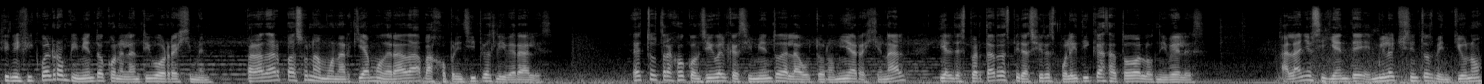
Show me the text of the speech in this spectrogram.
significó el rompimiento con el antiguo régimen para dar paso a una monarquía moderada bajo principios liberales. Esto trajo consigo el crecimiento de la autonomía regional y el despertar de aspiraciones políticas a todos los niveles. Al año siguiente, en 1821,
